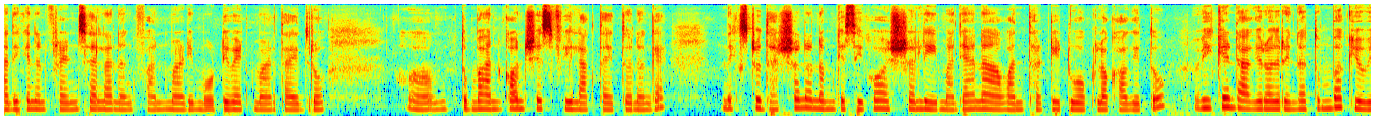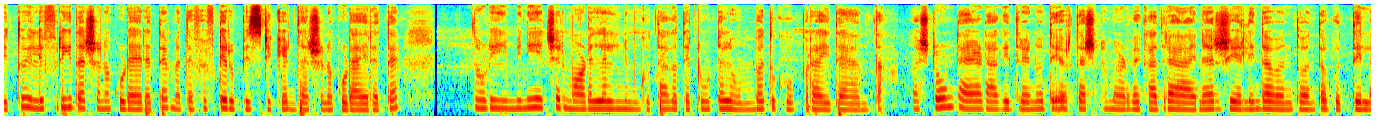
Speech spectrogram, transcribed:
ಅದಕ್ಕೆ ನನ್ನ ಫ್ರೆಂಡ್ಸ್ ಎಲ್ಲ ನಂಗೆ ಫನ್ ಮಾಡಿ ಮೋಟಿವೇಟ್ ಮಾಡ್ತಾಯಿದ್ರು ತುಂಬ ಅನ್ಕಾನ್ಷಿಯಸ್ ಫೀಲ್ ಆಗ್ತಾಯಿತ್ತು ನನಗೆ ನೆಕ್ಸ್ಟು ದರ್ಶನ ನಮಗೆ ಸಿಗೋ ಅಷ್ಟರಲ್ಲಿ ಮಧ್ಯಾಹ್ನ ಒನ್ ಥರ್ಟಿ ಟೂ ಓ ಕ್ಲಾಕ್ ಆಗಿತ್ತು. ವೀಕೆಂಡ್ ಆಗಿರೋದ್ರಿಂದ ತುಂಬ ಕ್ಯೂ ಇತ್ತು. ಇಲ್ಲಿ ಫ್ರೀ ದರ್ಶನ ಕೂಡ ಇರುತ್ತೆ, ಮತ್ತು ಫಿಫ್ಟಿ ರುಪೀಸ್ ಟಿಕೆಟ್ ದರ್ಶನ ಕೂಡ ಇರುತ್ತೆ. ನೋಡಿ, ಈ ಮಿನಿಯೇಚರ್ ಮಾಡೆಲಲ್ಲಿ ನಿಮ್ಗೆ ಗೊತ್ತಾಗುತ್ತೆ ಟೋಟಲ್ ಒಂಬತ್ತು ಗೋಪುರ ಇದೆ ಅಂತ. ಅಷ್ಟೊಂದು ಟಯರ್ಡ್ ಆಗಿದ್ರೇನು ದೇವ್ರ ದರ್ಶನ ಮಾಡಬೇಕಾದ್ರೆ ಆ ಎನರ್ಜಿ ಎಲ್ಲಿಂದ ಬಂತು ಅಂತ ಗೊತ್ತಿಲ್ಲ.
